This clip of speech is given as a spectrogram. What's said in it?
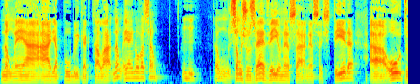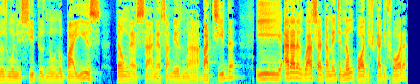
não é a área pública que está lá, não, é a inovação. Uhum. Então, São José veio nessa, nessa esteira, ah, outros municípios no, no país estão nessa, nessa mesma batida, e Araranguá certamente não pode ficar de fora,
